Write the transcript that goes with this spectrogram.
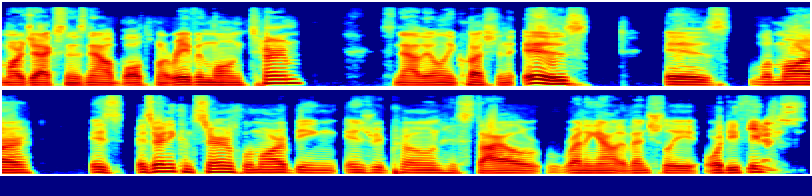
Lamar Jackson is now a Baltimore Raven long term. So now the only question is is Lamar is is there any concern with Lamar being injury prone, his style running out eventually, or do you think yes.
